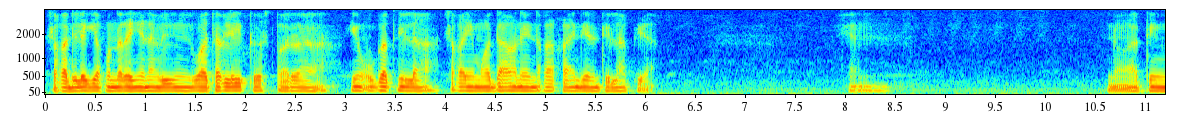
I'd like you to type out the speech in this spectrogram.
Saka nilagyan ko na rin yan ng water lettuce para yung ugat nila saka yung mga dahon na yun nakakain din ng tilapia. Yan. Yung ating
